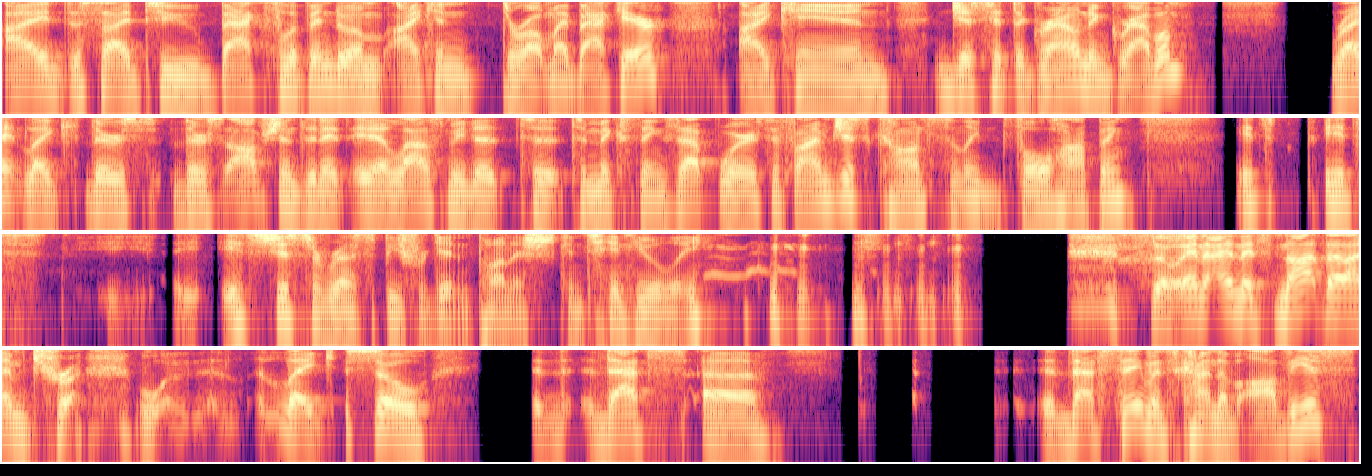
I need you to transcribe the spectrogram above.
i decide to backflip into them i can throw out my back air i can just hit the ground and grab them right? Like there's there's options and it, it allows me to, to to mix things up. Whereas if i'm just constantly full hopping it's it's it's just a recipe for getting punished continually. So and and it's not that i'm try like so th- that's uh that statement's kind of obvious.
